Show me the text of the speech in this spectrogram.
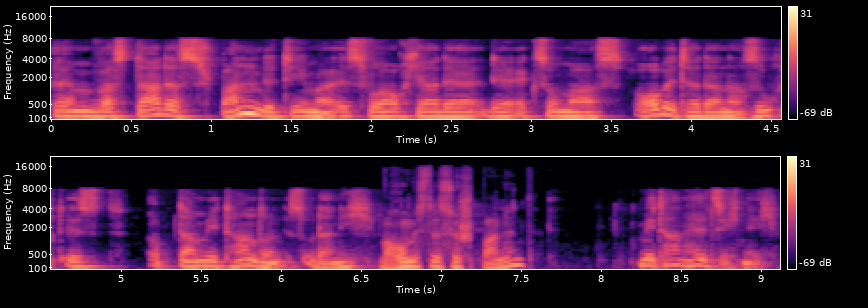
Ähm, was da das spannende Thema ist, wo auch ja der, der ExoMars Orbiter danach sucht, ist, ob da Methan drin ist oder nicht. Warum ist das so spannend? Methan hält sich nicht.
